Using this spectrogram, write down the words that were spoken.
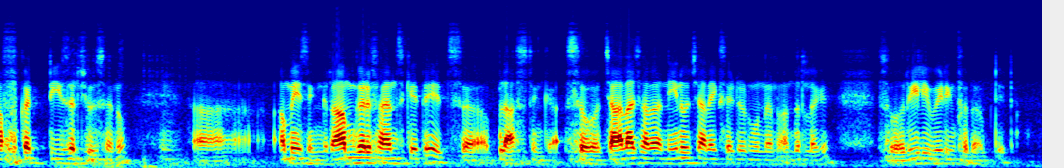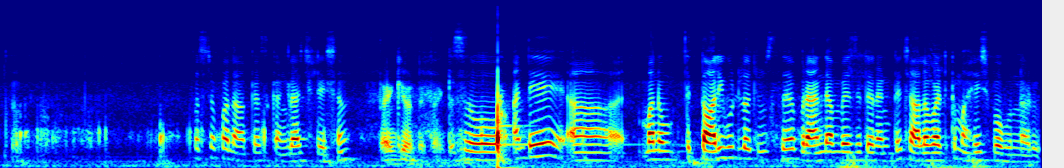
రఫ్ కట్ టీజర్ చూశాను. అమేజింగ్ రామ్ గారి ఫ్యాన్స్కి అయితే ఇట్స్ బ్లాస్ట్ ఇంకా. సో చాలా చాలా నేను చాలా ఎక్సైటెడ్ ఉన్నాను అందరిలాగే. So really waiting for the update first of all Akash congratulation thank you అండి థ్యాంక్ యూ సో అంటే మనం టాలీవుడ్లో చూస్తే బ్రాండ్ అంబాసిడర్ అంటే చాలా వాటికి మహేష్ బాబు ఉన్నాడు.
